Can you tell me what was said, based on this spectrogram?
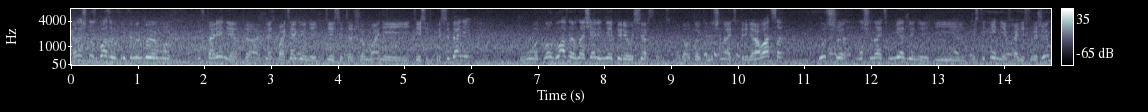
Я начну с базовых рекомендуемых повторений. Это 5 подтягиваний, 10 отжиманий и 10 приседаний. Вот. Но главное вначале не переусердствовать. Когда вы только начинаете тренироваться, лучше начинать медленнее и постепеннее входить в режим,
